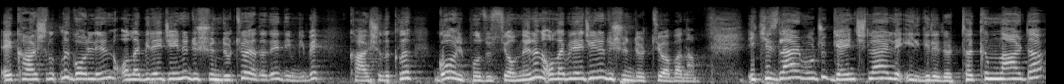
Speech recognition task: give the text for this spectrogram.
e, karşılıklı gollerin olabileceğini düşündürtüyor ya da dediğim gibi karşılıklı gol pozisyonlarının olabileceğini düşündürtüyor bana. İkizler burcu gençlerle ilgilidir. Takımlarda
